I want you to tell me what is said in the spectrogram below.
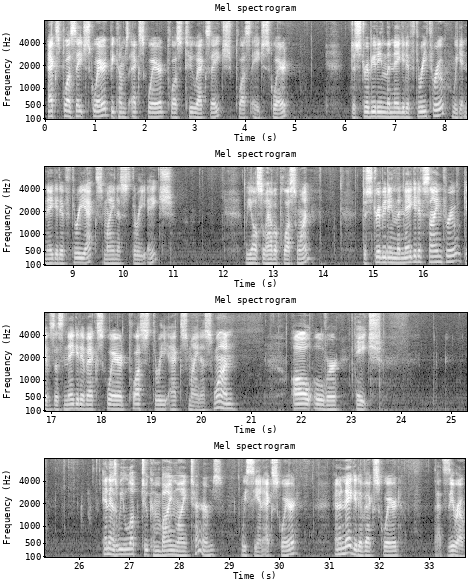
x plus h squared becomes x squared plus 2xh plus h squared. Distributing the negative 3 through, we get negative 3x minus 3h. We also have a plus 1. Distributing the negative sign through gives us negative x squared plus 3x minus 1 all over h. And as we look to combine like terms, we see an x squared and a negative x squared. That's 0.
